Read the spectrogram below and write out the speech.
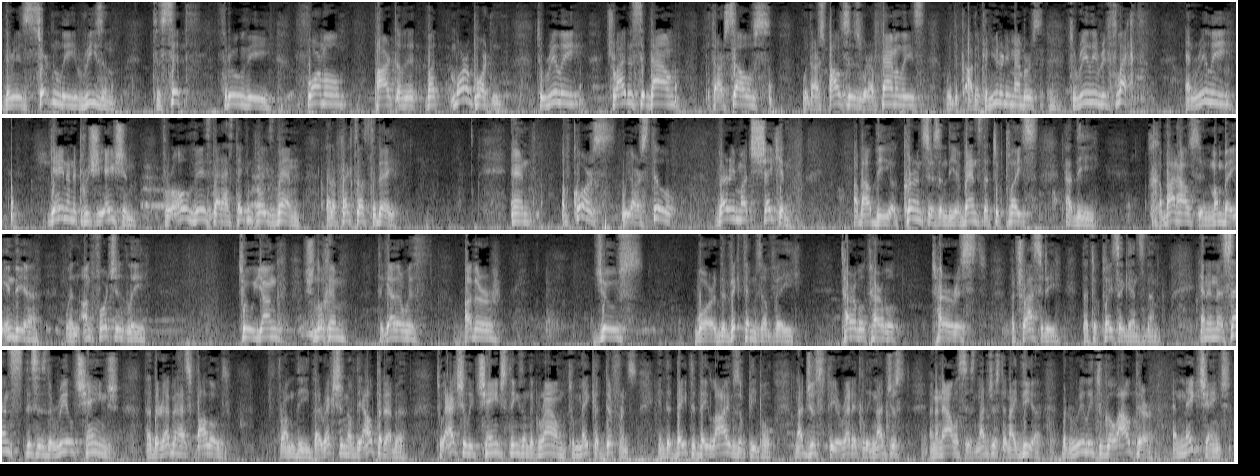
there is certainly reason to sit through the formal part of it, but more important, to really try to sit down with ourselves, with our spouses, with our families, with the other community members, to really reflect and really gain an appreciation for all this that has taken place then that affects us today. And of course, we are still very much shaken about the occurrences and the events that took place at the Chabad house in Mumbai, India, when unfortunately two young shluchim, together with other Jews, were the victims of a terrible, terrible terrorist atrocity that took place against them. And in a sense, this is the real change that the Rebbe has followed from the direction of the Alter Rebbe to actually change things on the ground, to make a difference in the day-to-day lives of people, not just theoretically, not just an analysis, not just an idea, but really to go out there and make change.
